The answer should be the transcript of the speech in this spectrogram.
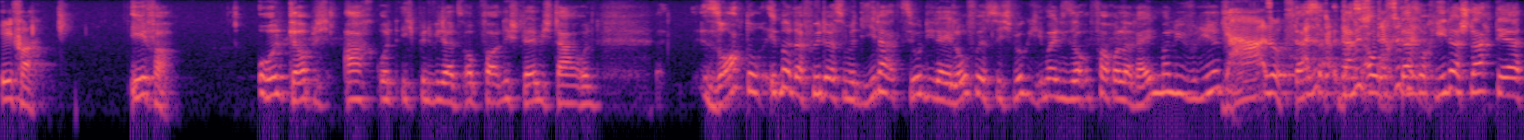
Eva. Eva. Unglaublich, ach, und ich bin wieder als Opfer und ich stelle mich da und sorgt doch immer dafür, dass mit jeder Aktion, die da gelaufen ist, sich wirklich immer in diese Opferrolle reinmanövriert. Ja, also, Dass, also da, da dass, müssen- auch, da sind dass auch jeder Schlag, der,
